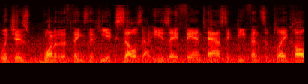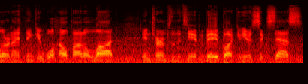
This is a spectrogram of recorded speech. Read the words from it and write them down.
which is one of the things that he excels at. He is a fantastic defensive play caller, and I think it will help out a lot in terms of the Tampa Bay Buccaneers' success,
